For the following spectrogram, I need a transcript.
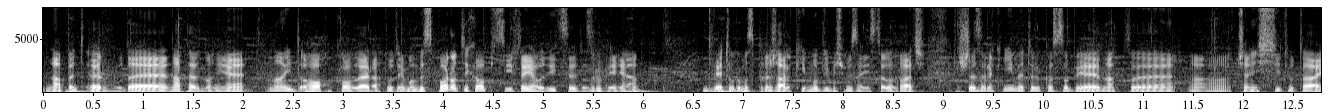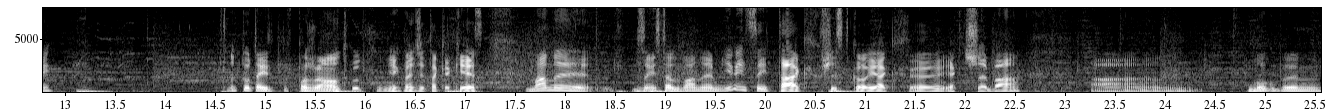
Napęd RWD na pewno nie. No i o cholera, tutaj mamy sporo tych opcji w tej audycji do zrobienia. Dwie turbosprężarki moglibyśmy zainstalować. Jeszcze zerknijmy tylko sobie na te a, części tutaj. No tutaj w porządku, niech będzie tak jak jest. Mamy zainstalowane mniej więcej tak wszystko jak, e, jak trzeba. Mógłbym...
